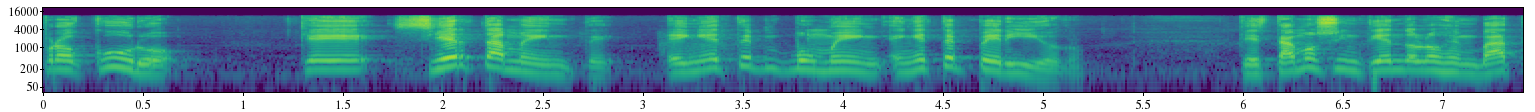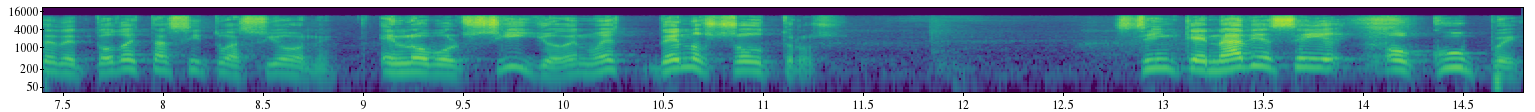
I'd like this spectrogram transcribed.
procuro que ciertamente en este momento, en este periodo, que estamos sintiendo los embates de todas estas situaciones en los bolsillos de, nues- de nosotros, sin que nadie se ocupe.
